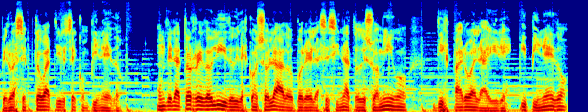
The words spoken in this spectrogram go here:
pero aceptó batirse con Pinedo. Un De la Torre dolido y desconsolado por el asesinato de su amigo disparó al aire y Pinedo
